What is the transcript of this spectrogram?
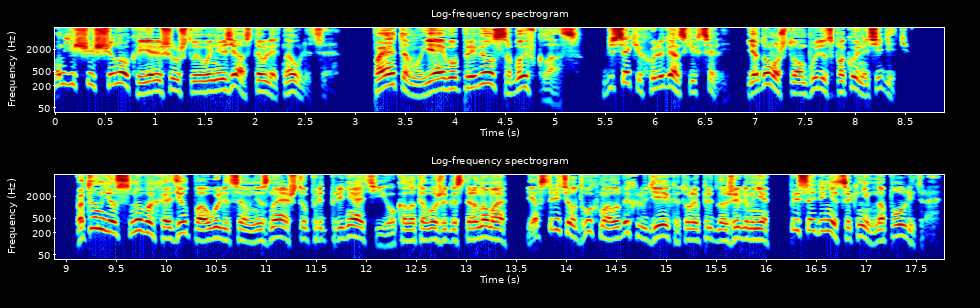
Он еще щенок, и я решил, что его нельзя оставлять на улице. Поэтому я его привел с собой в класс. Без всяких хулиганских целей. Я думал, что он будет спокойно сидеть. Потом я снова ходил по улицам, не зная, что предпринять, и около того же гастронома я встретил двух молодых людей, которые предложили мне присоединиться к ним на пол-литра.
